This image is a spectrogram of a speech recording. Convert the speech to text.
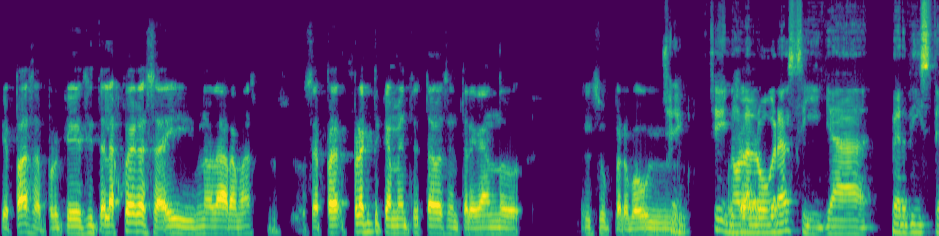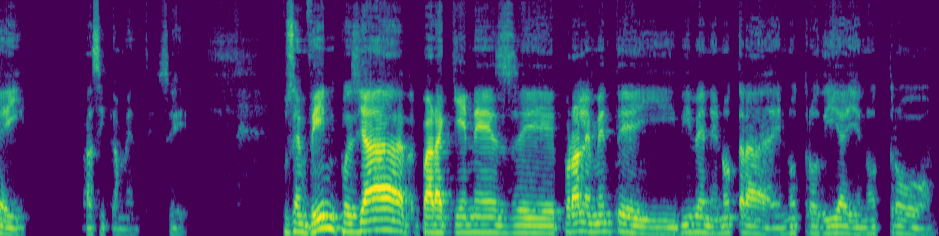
qué pasa, porque si te la juegas ahí y no la armas, pues, o sea, prácticamente estabas entregando el Super Bowl. Sí, sí, no la logras y ya perdiste ahí, básicamente, sí. Pues en fin, pues ya para quienes eh, probablemente y viven en otra, en otro día y en otro,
